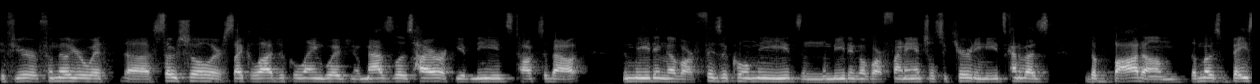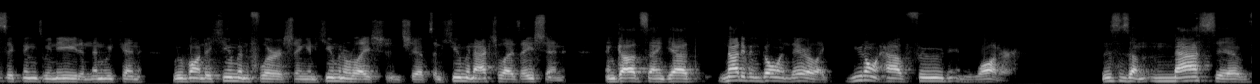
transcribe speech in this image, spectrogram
If you're familiar with uh, social or psychological language, you know, Maslow's hierarchy of needs talks about the meeting of our physical needs and the meeting of our financial security needs kind of as the bottom, the most basic things we need, and then we can move on to human flourishing and human relationships and human actualization. And God's saying, yeah, not even going there, like you don't have food and water. This is a massive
